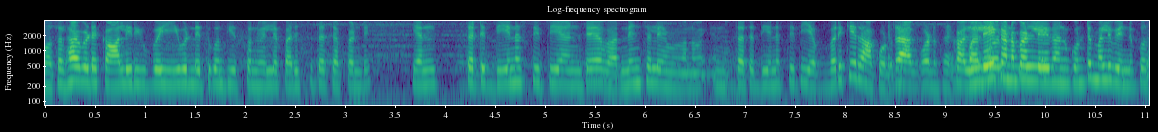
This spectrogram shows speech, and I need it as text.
ముసలావిడ కాలు ఇరిగిపోయి ఈవిడిని ఎత్తుకొని తీసుకొని వెళ్ళే పరిస్థితి చెప్పండి. ఎంతటి దీనస్థితి అంటే వర్ణించలేము మనం. ఎంతటి దీనస్థితి ఎవ్వరికీ రాకూడదు. రాకూడదు కళ్ళే కనబడలేదు అనుకుంటే మళ్ళీ వెన్నుపూస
